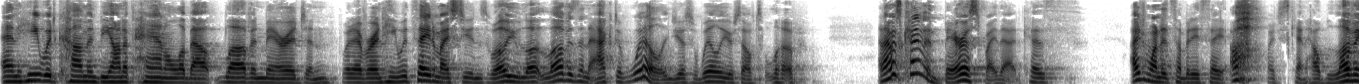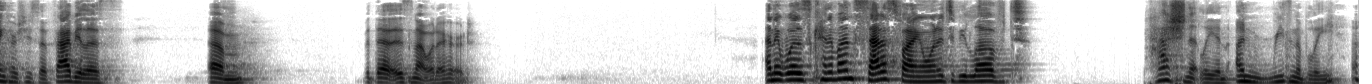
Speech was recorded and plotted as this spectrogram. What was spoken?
and he would come and be on a panel about love and marriage and whatever, and he would say to my students, Well, you lo- love is an act of will, and you just will yourself to love. And I was kind of embarrassed by that because I just wanted somebody to say, Oh, I just can't help loving her. She's so fabulous. Um, but that is not what I heard. And it was kind of unsatisfying. I wanted to be loved passionately and unreasonably.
